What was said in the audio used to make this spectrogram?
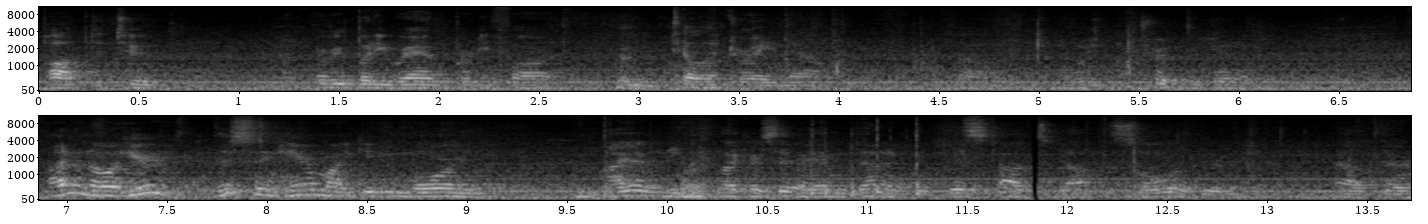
popped a tube. Everybody ran pretty far until it drained out. We tripped the unit. I don't know, here, this thing here might give you more, I haven't even, like I said, I haven't done it, but this talks about the solar grid out there.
